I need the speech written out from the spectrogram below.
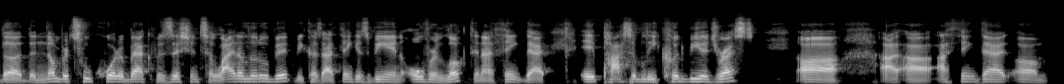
the the number two quarterback position to light a little bit because I think it's being overlooked and I think that it possibly could be addressed. Uh, I, I I think that um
